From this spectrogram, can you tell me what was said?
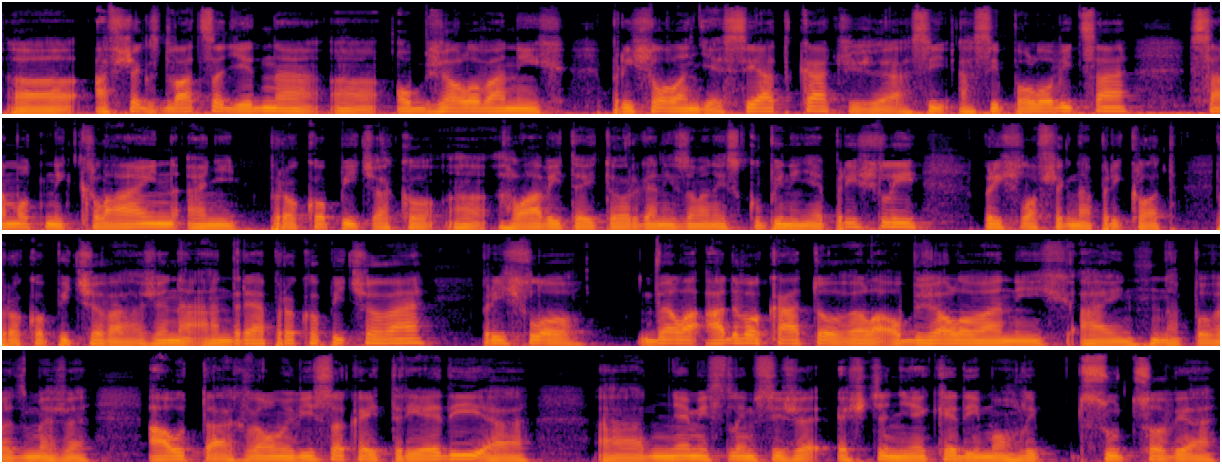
Uh, avšak z 21 uh, obžalovaných prišla len desiatka, čiže asi, asi polovica. Samotný Klein ani Prokopič ako uh, hlavy tejto organizovanej skupiny neprišli. Prišla však napríklad Prokopičová žena Andrea Prokopičová. Prišlo veľa advokátov, veľa obžalovaných aj na povedzme, že autách veľmi vysokej triedy a, a nemyslím si, že ešte niekedy mohli sudcovia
